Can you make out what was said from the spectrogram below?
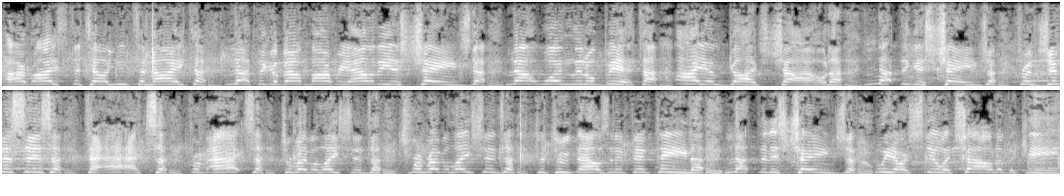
I rise to tell you tonight uh, nothing about my reality has changed. Uh, not one little bit. Uh, I am God's child. Uh, nothing has changed uh, from Genesis uh, to Acts, from Acts to Revelations, from Revelations to 2015. nothing has changed. we are still a child of the King.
